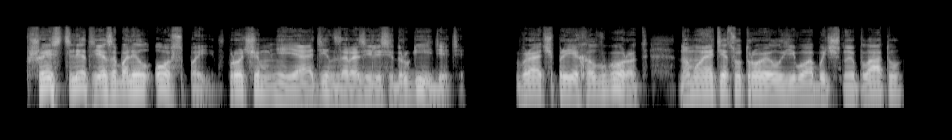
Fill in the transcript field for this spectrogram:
В шесть лет я заболел оспой, впрочем, не я один, заразились и другие дети. Врач приехал в город, но мой отец утроил его обычную плату,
